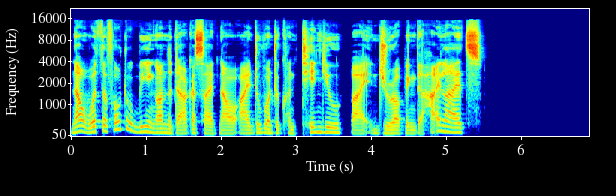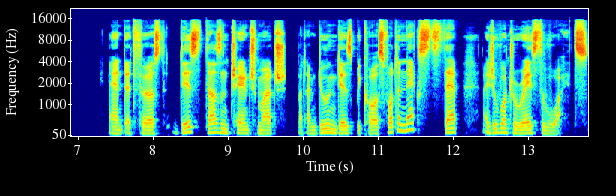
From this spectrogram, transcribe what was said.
Now with the photo being on the darker side now, I do want to continue by dropping the highlights and at first, this doesn't change much, but I'm doing this because for the next step, I do want to raise the whites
